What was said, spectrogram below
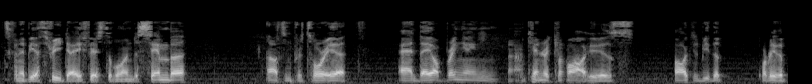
It's going to be a three-day festival in December out in Pretoria, and they are bringing uh, Kendrick Lamar, who is arguably the probably the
